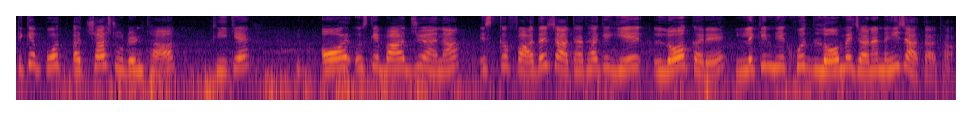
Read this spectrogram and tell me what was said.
ठीक है, बहुत अच्छा स्टूडेंट था, ठीक है। और उसके बाद जो है ना, इसका फादर चाहता था कि ये लॉ करे, लेकिन ये खुद लॉ में जाना नहीं चाहता था।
